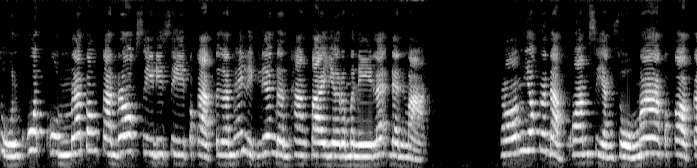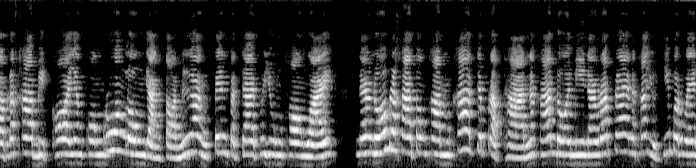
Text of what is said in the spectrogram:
ศูนย์ควบคุมและป้องกันโรค CDC ประกาศเตือนให้หลีกเลี่ยงเดินทางไปเยอรมนีและเดนมาร์ก พร้อมยกระดับความเสี่ยงสูงมากประกอบกับราคาบิตคอยยังคงร่วงลงอย่างต่อเนื่อง เป็นปัจจัยพยุงทองไว้ แนวโน้มราคาทองคำคาดจะปรับฐานนะคะ โดยมีแนวรับแรกนะคะอยู่ที่บริเวณ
